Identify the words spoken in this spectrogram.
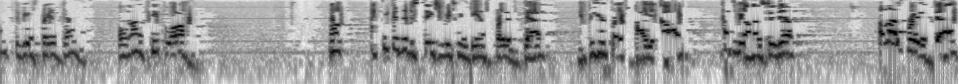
have to be afraid of death. A lot of people are. Now, I think there's a distinction between being afraid of death and being afraid of you die. I have to be honest with you. I'm not afraid of death.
